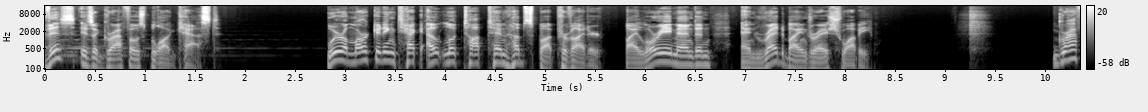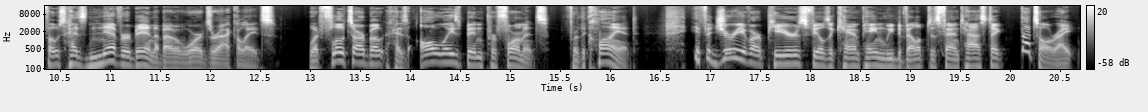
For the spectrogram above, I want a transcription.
This is a Graphos blogcast. We're a marketing tech outlook top 10 HubSpot provider by Laurier Mandin and read by Andreas Schwabi. Graphos has never been about awards or accolades. What floats our boat has always been performance for the client. If a jury of our peers feels a campaign we developed is fantastic, that's all right.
